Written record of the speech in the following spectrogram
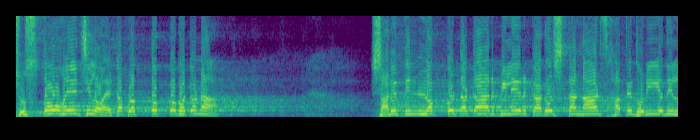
সুস্থ হয়েছিল, এটা প্রত্যক্ষ ঘটনা। সাড়ে তিন লক্ষ টাকার বিলের কাগজটা নার্স হাতে ধরিয়ে দিল।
